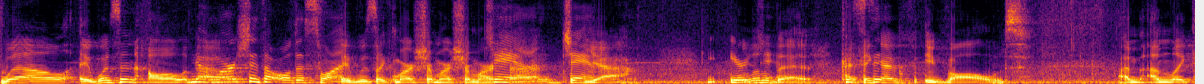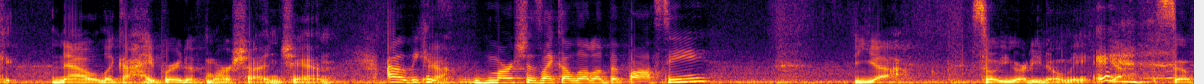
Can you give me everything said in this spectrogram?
Well, it wasn't all about. no marsha's the oldest one It was like Marsha, Marsha, Marsha. Jan, Jan. Yeah. you're a little Jan- bit. I think it- I've evolved. I'm, I'm like now like a hybrid of Marsha and Jan. oh because Yeah. marsha's like a little bit bossy Yeah. So you already know me. Yeah. So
